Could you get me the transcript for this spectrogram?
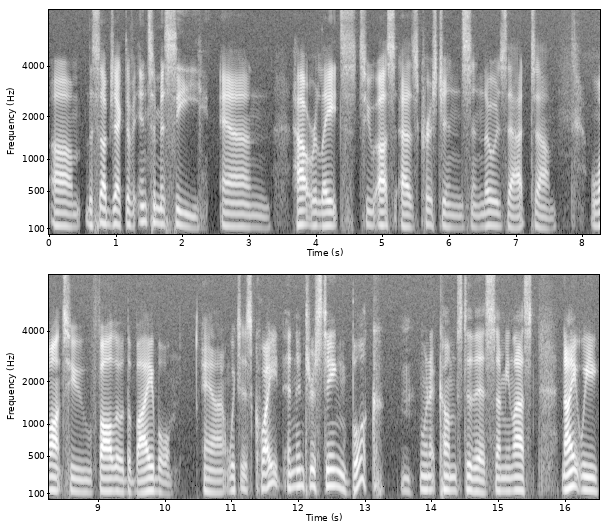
um, the subject of intimacy and how it relates to us as Christians and those that um, want to follow the Bible, uh, which is quite an interesting book Mm. when it comes to this. I mean, last night we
